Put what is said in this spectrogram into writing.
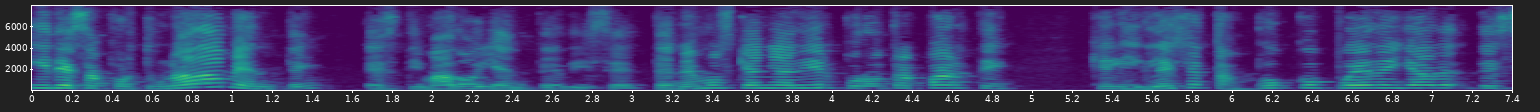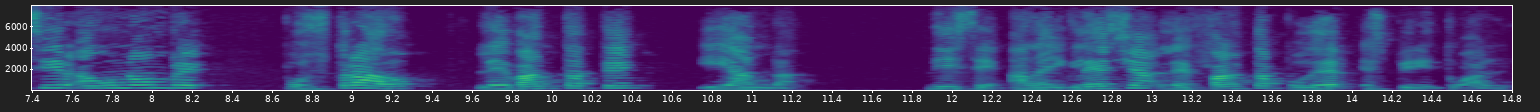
Y desafortunadamente, estimado oyente, dice, tenemos que añadir por otra parte que la iglesia tampoco puede ya decir a un hombre postrado, levántate y anda. Dice, a la iglesia le falta poder espiritual.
